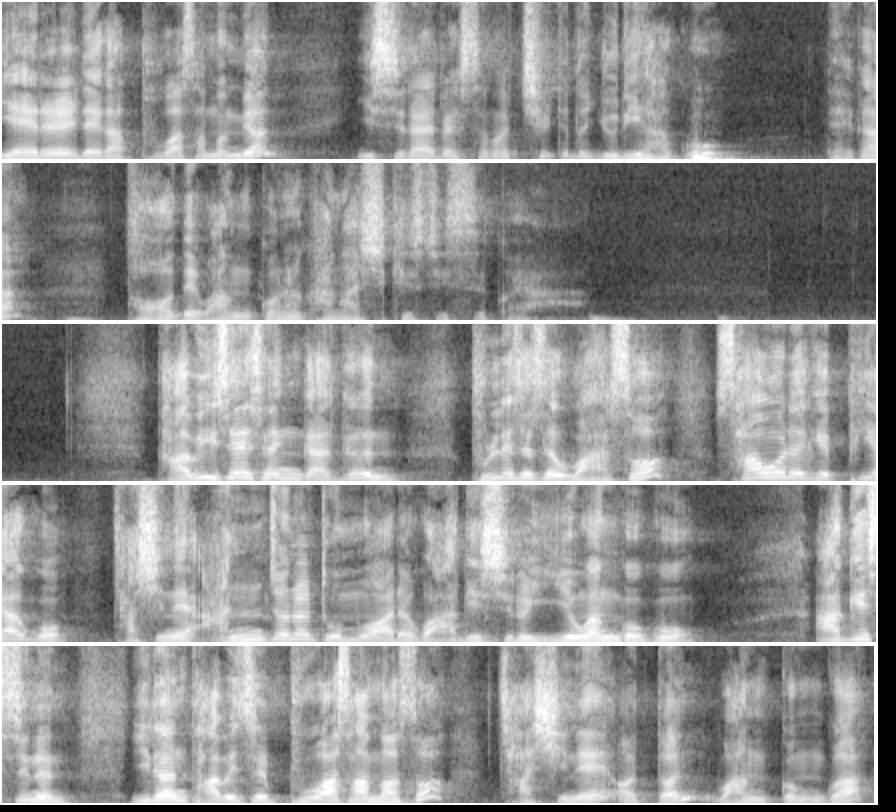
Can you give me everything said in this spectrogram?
얘를 내가 부하 삼으면 이스라엘 백성을 칠 때도 유리하고 내가 더 내 왕권을 강화시킬 수 있을 거야. 다윗의 생각은 블레셋에 와서 사울에게 피하고 자신의 안전을 도모하려고 아기스를 이용한 거고 아기스는 이런 다윗을 부하 삼아서 자신의 어떤 왕권과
